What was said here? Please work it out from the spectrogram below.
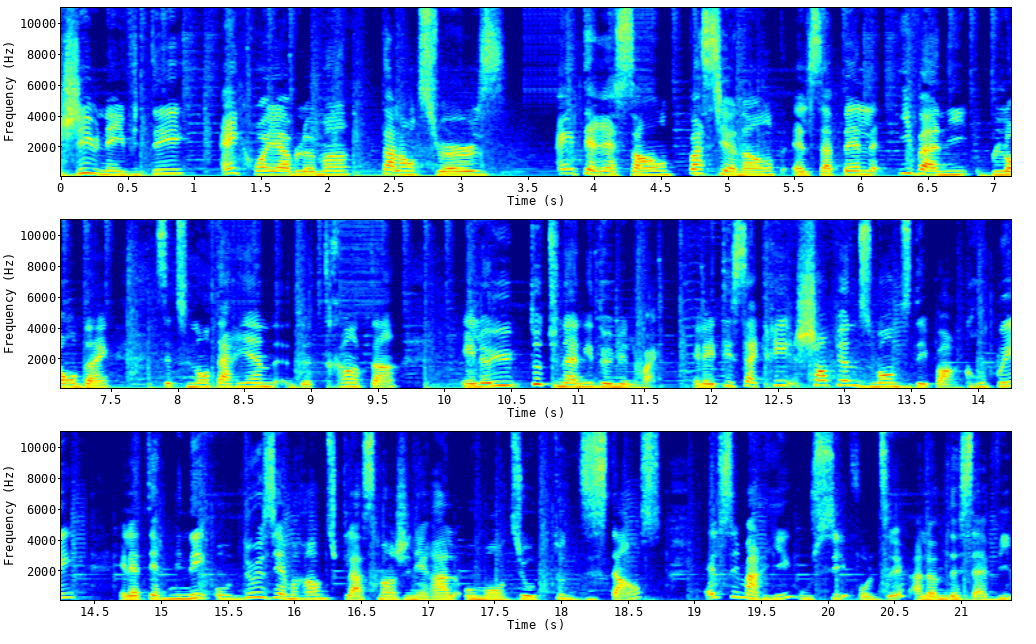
J'ai une invitée incroyablement talentueuse, intéressante, passionnante. Elle s'appelle Ivani Blondin. C'est une Ontarienne de 30 ans. Elle a eu toute une année 2020. Elle a été sacrée championne du monde du départ groupé. Elle a terminé au deuxième rang du classement général aux mondiaux toute distance. Elle s'est mariée aussi, il faut le dire, à l'homme de sa vie,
